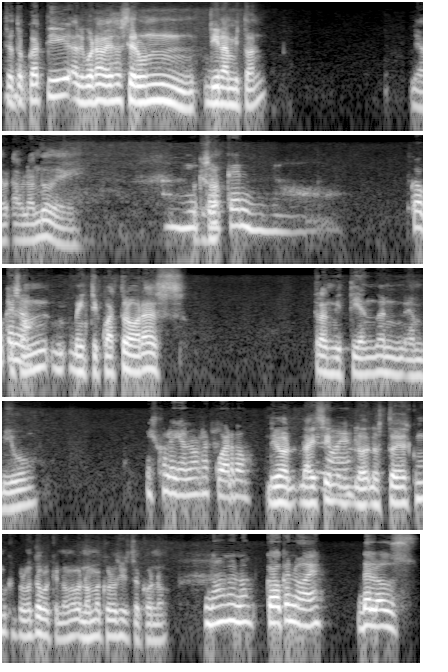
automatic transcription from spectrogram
¿Te tocó a ti alguna vez hacer un dinamitón? Hablando de... A mí creo que no. Creo que, no. Son 24 horas transmitiendo en, en vivo. Híjole, yo no recuerdo. Digo, ahí sí, lo, estoy, es como que pregunto porque no, no me acuerdo si se o no. No, no, no, creo que no, ¿eh? De los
